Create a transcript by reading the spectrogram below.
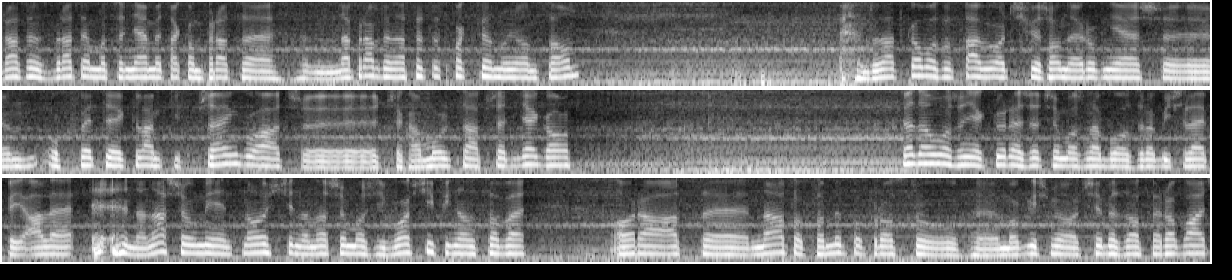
razem z bratem oceniamy taką pracę naprawdę na satysfakcjonującą. Dodatkowo zostały odświeżone również y, uchwyty klamki sprzęgła czy, czy hamulca przedniego. Wiadomo, że niektóre rzeczy można było zrobić lepiej, ale na nasze umiejętności, na nasze możliwości finansowe oraz e, na to, co my po prostu e, mogliśmy od siebie zaoferować,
